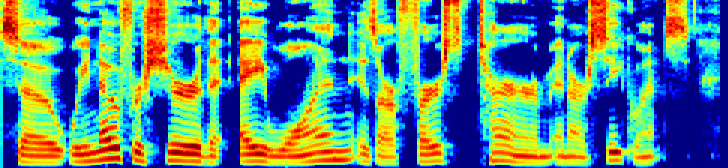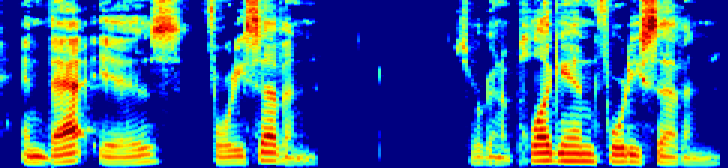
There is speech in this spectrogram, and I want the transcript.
So we know for sure that A1 is our first term in our sequence, and that is 47. So we're going to plug in 47.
